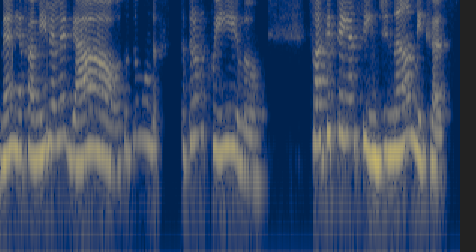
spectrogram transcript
né, minha família é legal, todo mundo tá tranquilo. Só que tem, assim, dinâmicas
